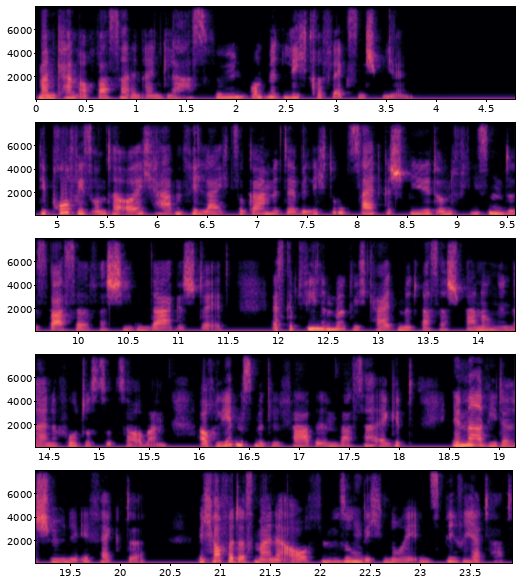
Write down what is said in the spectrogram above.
Man kann auch Wasser in ein Glas füllen und mit Lichtreflexen spielen. Die Profis unter euch haben vielleicht sogar mit der Belichtungszeit gespielt und fließendes Wasser verschieden dargestellt. Es gibt viele Möglichkeiten, mit Wasserspannung in deine Fotos zu zaubern. Auch Lebensmittelfarbe im Wasser ergibt immer wieder schöne Effekte. Ich hoffe, dass meine Auflösung dich neu inspiriert hat.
